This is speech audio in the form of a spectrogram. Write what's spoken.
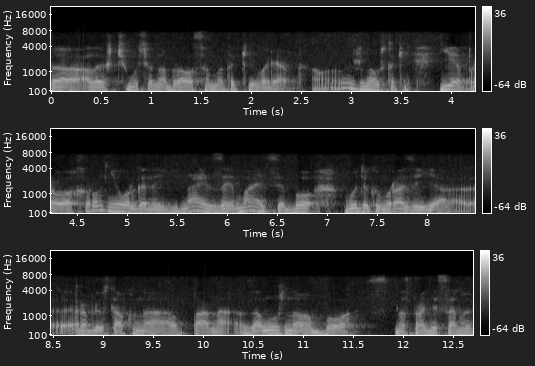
е, але ж чомусь вона обрала саме такий варіант. Знову ж таки є правоохоронні органи, і нею займається, бо в будь-якому разі я е, роблю ставку на пана залужного, бо насправді саме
